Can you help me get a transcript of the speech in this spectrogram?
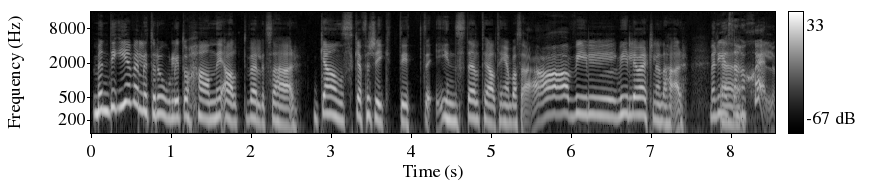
Men det är väldigt roligt och han är allt väldigt så här ganska försiktigt inställd till allting. Han bara så här, ah, vill, vill jag verkligen det här? Men reser Eh. han själv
